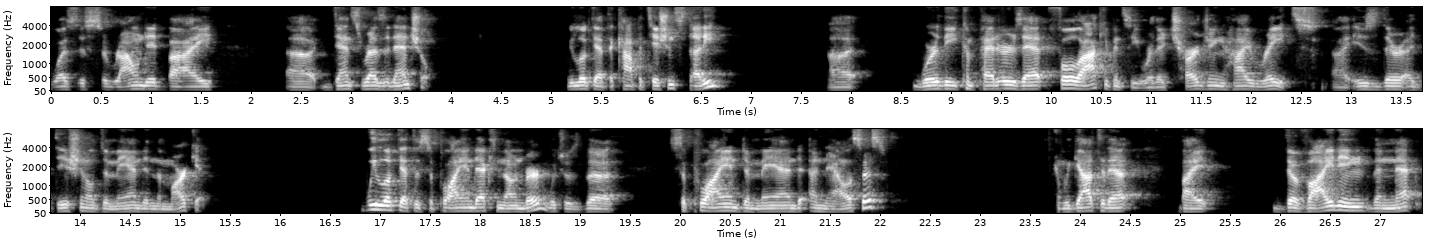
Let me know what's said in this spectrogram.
Was this surrounded by uh, dense residential? We looked at the competition study. Uh, were the competitors at full occupancy? Were they charging high rates? Uh, is there additional demand in the market? We looked at the supply index number, which was the supply and demand analysis. And we got to that by dividing the net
